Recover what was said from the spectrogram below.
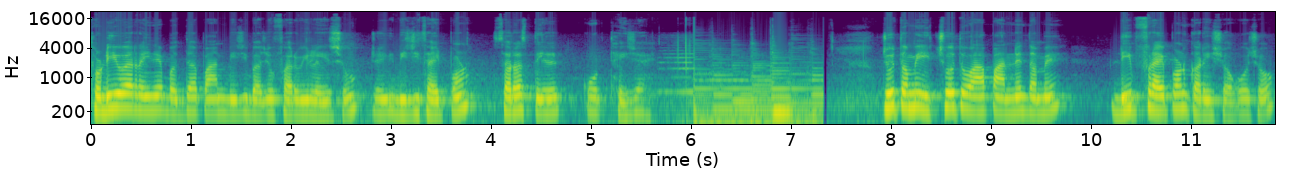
થોડી વાર રહીને બધા પાન બીજી બાજુ ફરવી લઈશું. જેથી બીજી સાઈડ પણ સરસ તેલ કોટ થઈ જાય. જો તમે ઈચ્છો તો આ પાનને તમે ડીપ ફ્રાય પણ કરી શકો છો.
